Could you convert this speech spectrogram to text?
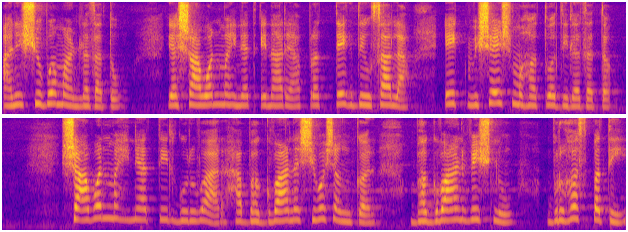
आणि शुभ मानला जातो. या श्रावण महिन्यात येणाऱ्या प्रत्येक दिवसाला एक विशेष महत्त्व दिलं जातं. श्रावण महिन्यातील गुरुवार हा भगवान शिवशंकर भगवान विष्णू बृहस्पती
